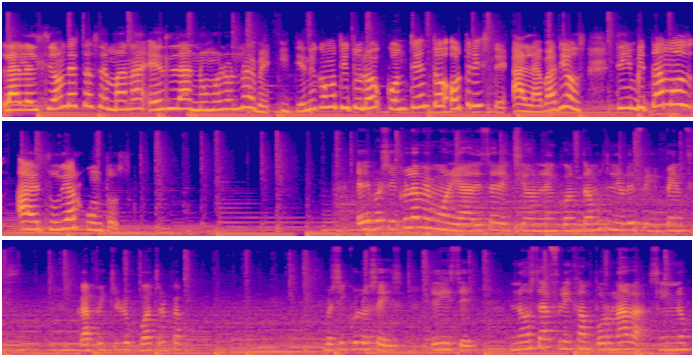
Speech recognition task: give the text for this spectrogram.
La lección de esta semana es la número 9 y tiene como título Contento o triste, alaba a Dios. Te invitamos a estudiar juntos. El versículo de memoria de esta lección lo encontramos en el libro de Filipenses, capítulo 4, versículo 6, y dice, no se aflijan por nada, sino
